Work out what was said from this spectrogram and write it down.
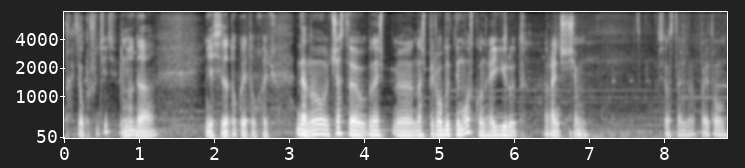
Хотел пошутить. Ну да. Я всегда только этого хочу. Да, но часто, знаешь, э, наш первобытный мозг, он реагирует раньше, чем все остальное. Поэтому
